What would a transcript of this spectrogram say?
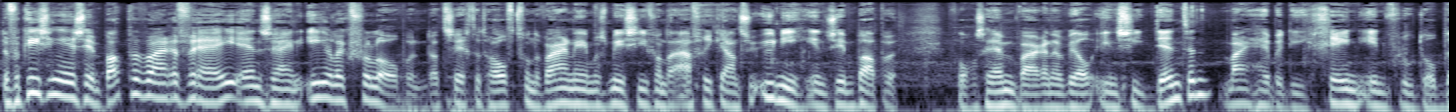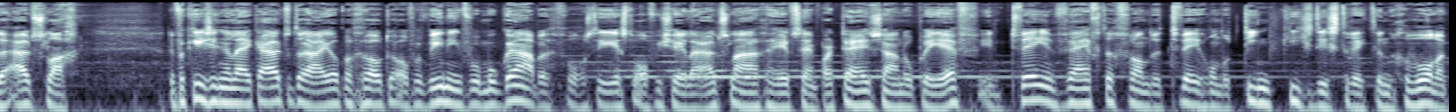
De verkiezingen in Zimbabwe waren vrij en zijn eerlijk verlopen. Dat zegt het hoofd van de waarnemersmissie van de Afrikaanse Unie in Zimbabwe. Volgens hem waren er wel incidenten, maar hebben die geen invloed op de uitslag. De verkiezingen lijken uit te draaien op een grote overwinning voor Mugabe. Volgens de eerste officiële uitslagen heeft zijn partij ZANU-PF in 52 van de 210 kiesdistricten gewonnen.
